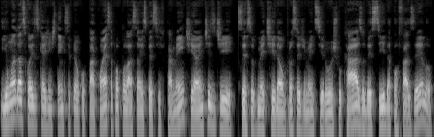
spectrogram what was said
E uma das coisas que a gente tem que se preocupar com essa população especificamente, antes de ser submetida a um procedimento cirúrgico, caso decida por fazê-lo,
